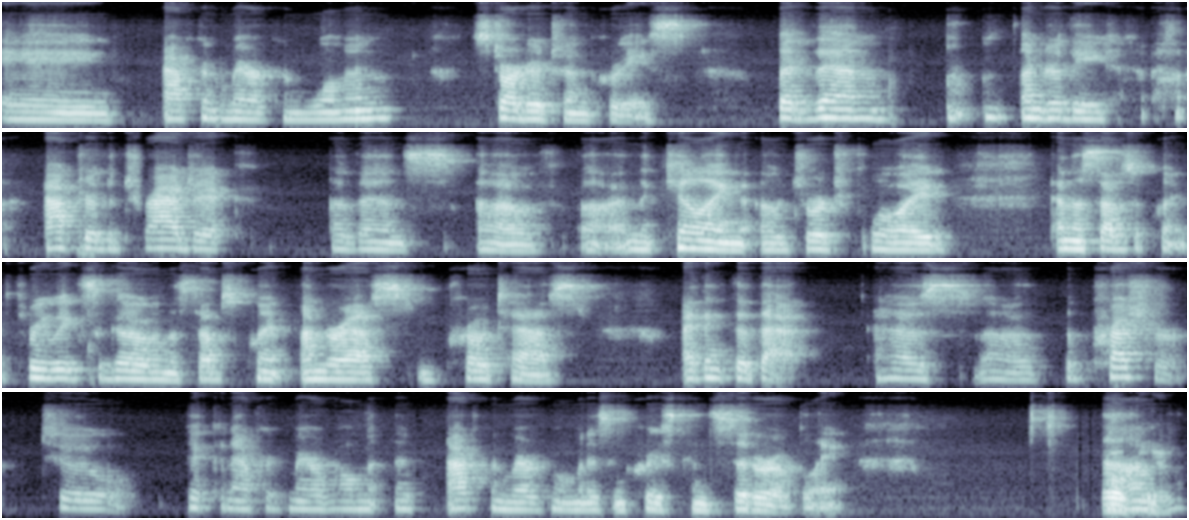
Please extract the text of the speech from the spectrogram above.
a African American woman started to increase. But then, under the after the tragic events of uh, and the killing of George Floyd, and the subsequent three weeks ago, and the subsequent unrest and protests, I think that that has uh, the pressure to pick an African American woman, African American woman has increased considerably. Okay. Um,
